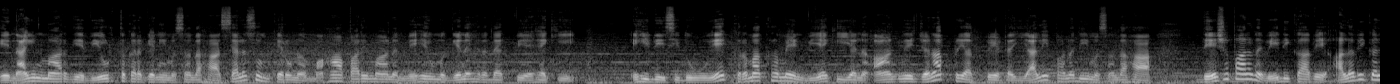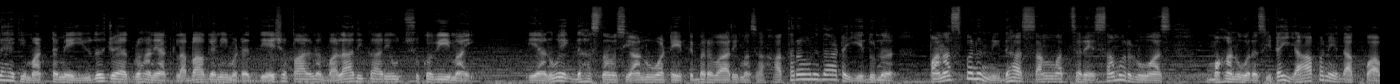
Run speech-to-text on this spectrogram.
ඒ නයින් මාර්ගයේ විවෘත කර ගැනීම සඳහා සැලසුම් කෙරුණ මහා පරිමාණ මෙහෙවුම ගෙනහැර දැක්විය හැකි. එහිදී සිදු වූයේ ක්‍රමක්‍රමයෙන් වියකී යන ආණ්ඩුවේ ජනප්‍රියත්වයට යළි පනදීම සඳහා දේශපාලන වේදිකාවේ අලවි කළ හැකි මට්ටමේ යුද ජයග්‍රහණයක් ලබා ගැනීමට දේශපාලන බලාධිකාරය උත්සුකවීමයි. ඒ අනුව එක්දහස් නවසි අනුවටේ පෙබරවාරි මස හතරවනදාට යෙදුන පනස්වන නිදහස් සංවත්සරය සමරනුවස් මහනුවර සිට යාපනය දක්වා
